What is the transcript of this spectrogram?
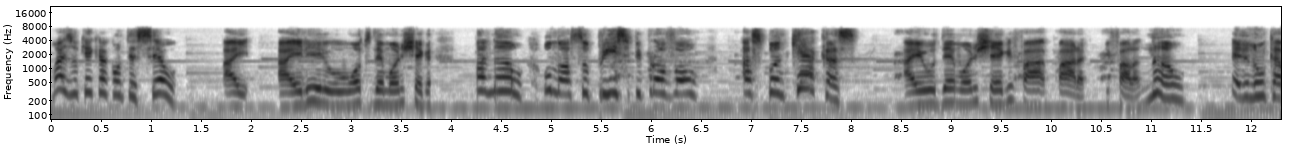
mas o que que aconteceu? Aí, aí ele, um outro demônio chega, ah não, o nosso príncipe provou as panquecas. Aí o demônio chega e para e fala: Não, ele nunca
